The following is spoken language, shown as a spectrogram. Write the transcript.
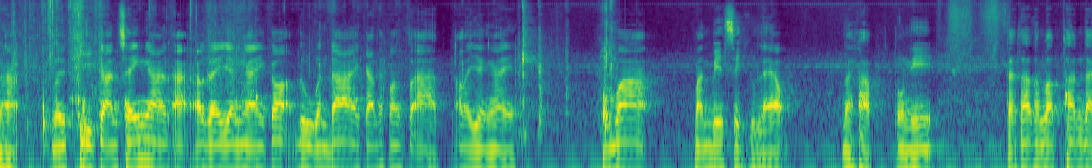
นะฮะวิธีการใช้งานอะอะไรยังไงก็ดูกันได้การทำความสะอาดอะไรยังไง ผมว่ามันเบสิกอยู่แล้วนะครับ ตรงนี้แต่ถ้าสำหรับท่านใด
